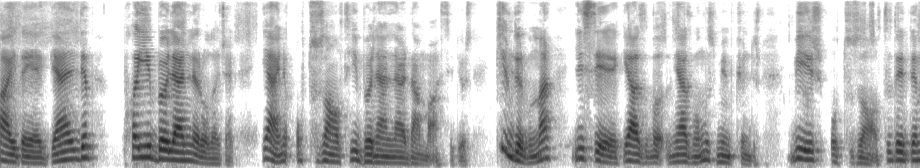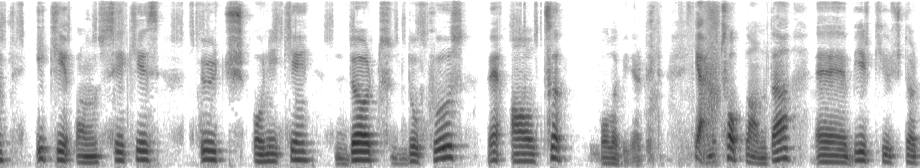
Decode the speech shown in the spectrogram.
paydaya geldim. Payı bölenler olacak. Yani 36'yı bölenlerden bahsediyoruz. Kimdir bunlar? Listeleyerek yazma, yazmamız mümkündür. 1 36 dedim. 2 18 3 12 4 9 ve 6 olabilir dedim. Yani toplamda e, 1 2 3 4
